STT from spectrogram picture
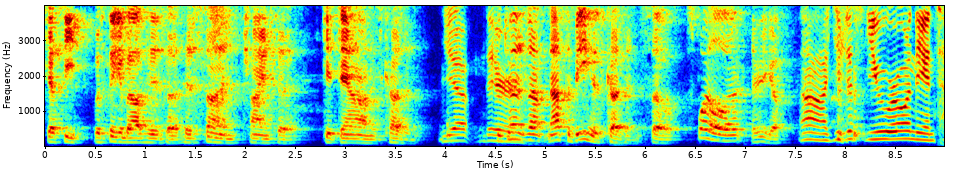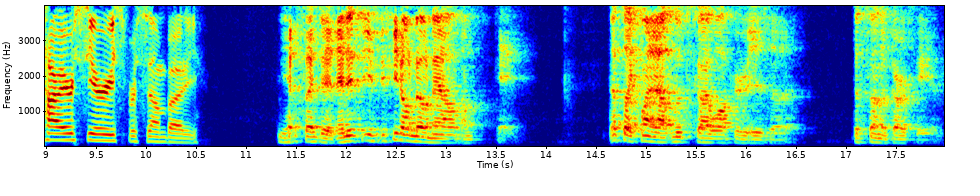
Guess he was thinking about his uh, his son trying to get down on his cousin. Yep, Who there. turns out not to be his cousin. So, spoiler alert. There you go. Ah, you just you ruined the entire series for somebody. Yes, I did. And if if, if you don't know now, um, okay. That's like finding out Luke Skywalker is uh, the son of Darth Vader.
